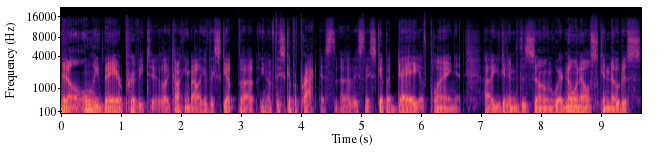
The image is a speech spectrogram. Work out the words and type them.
that only they are privy to. Like talking about like if they skip, uh, you know, if they skip a practice, uh, they they skip a day of playing it, uh, you get into the zone where no one else can notice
